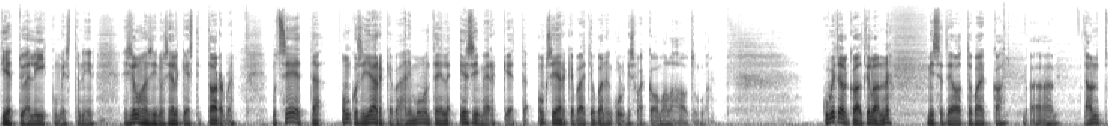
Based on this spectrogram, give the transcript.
tiettyä liikkumista, niin, niin silloinhan siinä on selkeästi tarve. Mutta se, että onko se järkevää, niin mulla on teille esimerkki, että onko se järkevää, että jokainen kulkisi vaikka omalla autollaan. Kuvitelkaa tilanne, missä te olette vaikka, tämä on nyt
